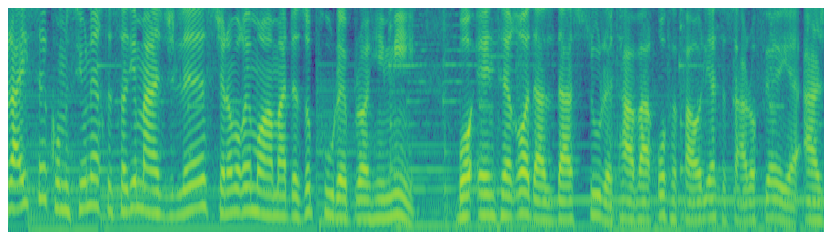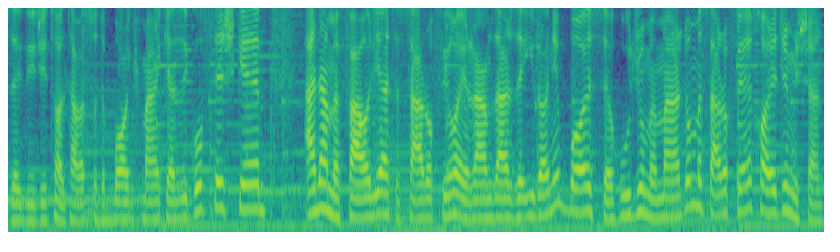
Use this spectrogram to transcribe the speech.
رئیس کمیسیون اقتصادی مجلس جناب آقای محمد رضا پور ابراهیمی با انتقاد از دستور توقف فعالیت صرافی های ارز دیجیتال توسط بانک مرکزی گفتش که عدم فعالیت صرافی های رمز ارز ایرانی باعث حجوم مردم به صرافی های خارجی میشن.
